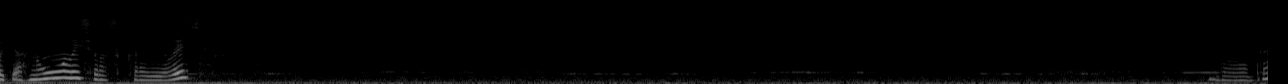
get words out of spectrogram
Потягнулись, розкрились. Добре.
